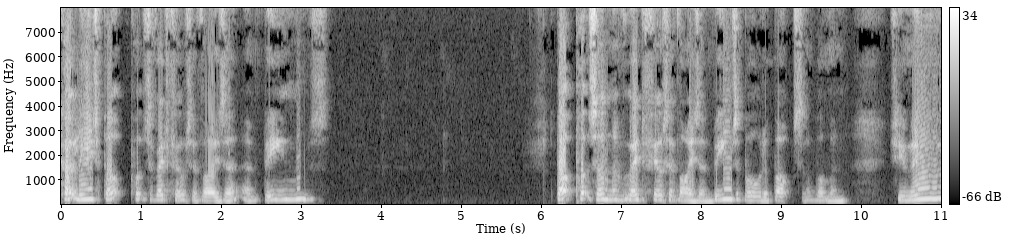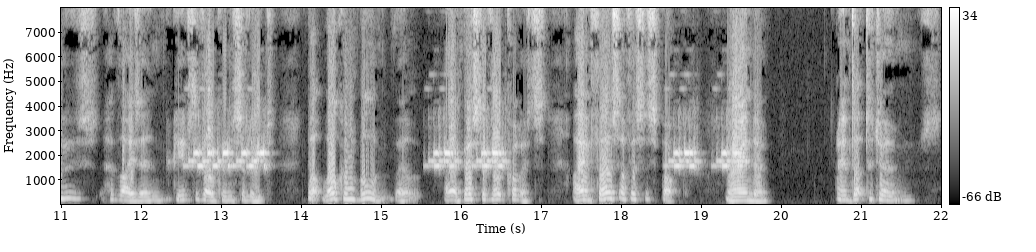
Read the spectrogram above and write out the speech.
Kirk leaves puts a red filter visor and beams. Spock puts on the red filter visor and beams aboard a box and a woman. She moves her visor and gives the Vulcan a salute. Spock, welcome aboard, well, uh, best of luck, Kollos. I am First Officer Spock. Miranda. I am Dr. Jones.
